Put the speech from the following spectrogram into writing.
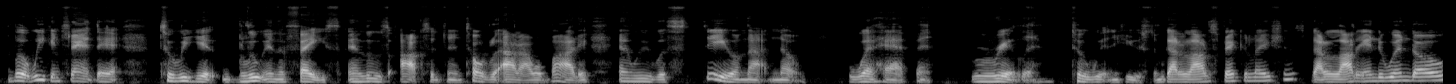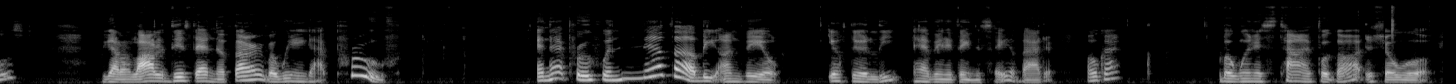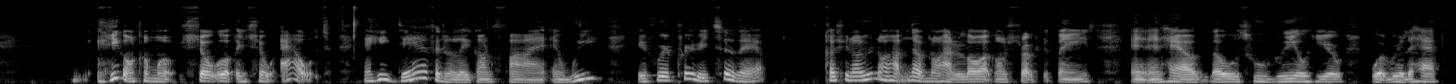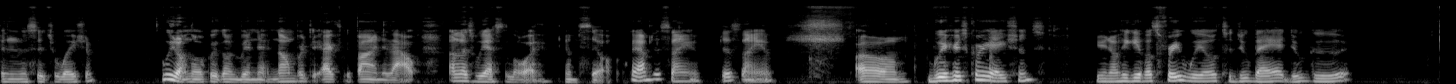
But we can chant that till we get blue in the face and lose oxygen totally out of our body, and we will still not know what happened really to Whitney Houston. We got a lot of speculations, got a lot of innuendos, we got a lot of this, that, and the third, but we ain't got proof. And that proof will never be unveiled if the elite have anything to say about it. Okay? But when it's time for God to show up, he gonna come up, show up, and show out, and he definitely gonna find. And we, if we're privy to that, cause you know you know never know how the Lord gonna structure things, and and have those who will hear what really happened in a situation. We don't know if we're going to be in that number to actually find it out unless we ask the Lord Himself. Okay, I'm just saying, just saying. Um, we're His creations. You know, He give us free will to do bad, do good.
